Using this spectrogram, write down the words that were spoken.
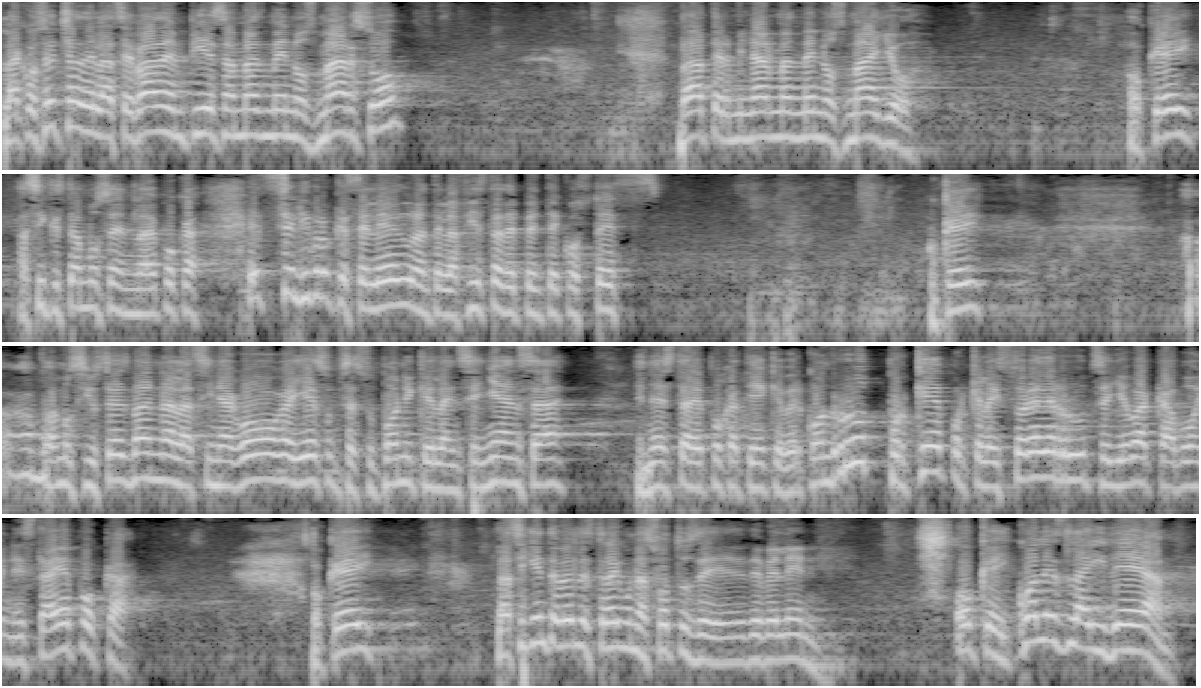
La cosecha de la cebada empieza más o menos marzo, va a terminar más o menos mayo. ¿Ok? Así que estamos en la época. Este es el libro que se lee durante la fiesta de Pentecostés. ¿Ok? Ah, vamos, si ustedes van a la sinagoga y eso, se supone que la enseñanza en esta época tiene que ver con Ruth. ¿Por qué? Porque la historia de Ruth se lleva a cabo en esta época. ¿Ok? La siguiente vez les traigo unas fotos de, de Belén. Ok, ¿cuál es la idea?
